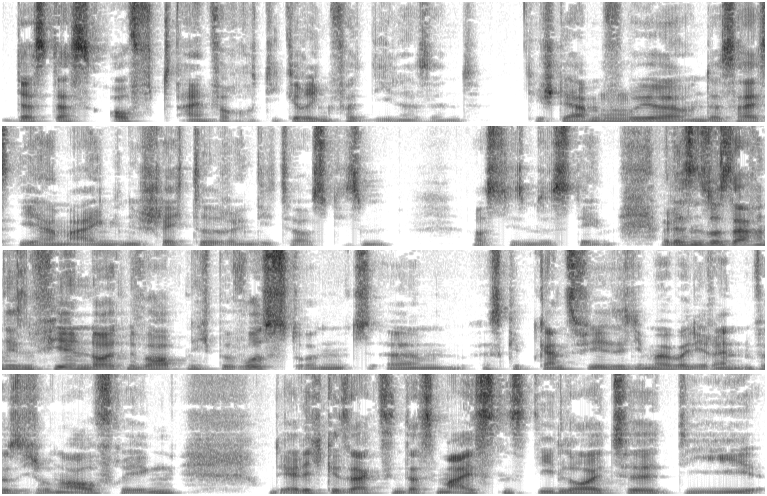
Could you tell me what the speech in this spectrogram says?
dass das oft einfach auch die Geringverdiener sind. Die sterben mhm. früher und das heißt, die haben eigentlich eine schlechtere Rendite aus diesem aus diesem System. Aber das sind so Sachen, die sind vielen Leuten überhaupt nicht bewusst und ähm, es gibt ganz viele, die sich immer über die Rentenversicherung aufregen. Und ehrlich gesagt sind das meistens die Leute, die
